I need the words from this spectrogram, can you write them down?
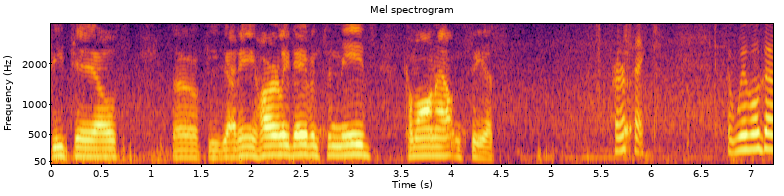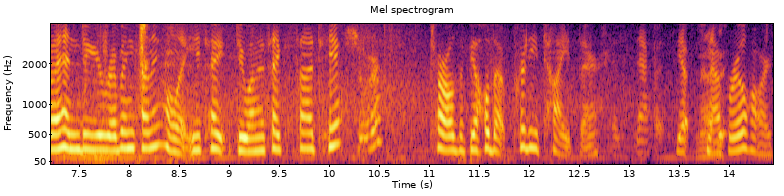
details. So if you got any Harley Davidson needs, come on out and see us. Perfect. So we will go ahead and do your ribbon cutting. I'll let you take. Do you want to take a side too? Sure. Charles, if you hold that pretty tight there. And snap it. Yep, Snap snap, it. real hard.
